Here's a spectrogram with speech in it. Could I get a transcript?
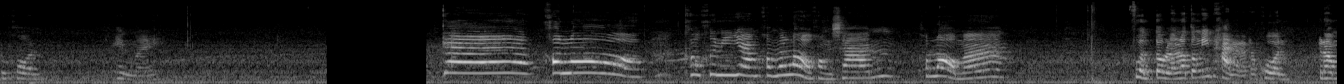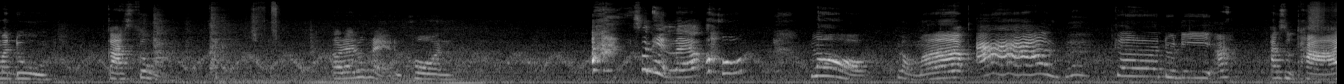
ทุกคนเห็นไหม ของฉันเขาหล่อมาก ฝนตกแล้วเราต้องรีบถ่ายแล้วทุกคน เรามาดูการสุ่ม เราได้รูปไหนทุกคนฉันเห็นแล้วหล่อหล่อมากอ้าก็ดูดีอะอันสุดท้าย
